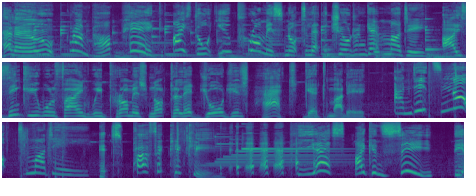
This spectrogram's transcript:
Hello. Grandpa Pig, I thought you promised not to let the children get muddy. I think you will find we promised not to let George's hat get muddy. and it's not muddy. It's perfectly clean. yes, I can see. The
